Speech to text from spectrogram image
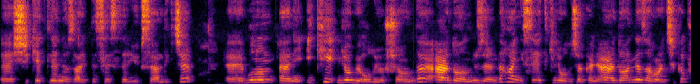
e, şirketlerin özellikle sesleri yükseldikçe bunun hani iki lobi oluyor şu anda. Erdoğan'ın üzerinde hangisi etkili olacak? Hani Erdoğan ne zaman çıkıp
